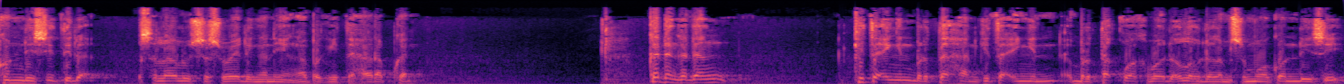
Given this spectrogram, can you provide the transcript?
kondisi tidak selalu sesuai dengan yang apa kita harapkan. Kadang-kadang kita ingin bertahan, kita ingin bertakwa kepada Allah dalam semua kondisi,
